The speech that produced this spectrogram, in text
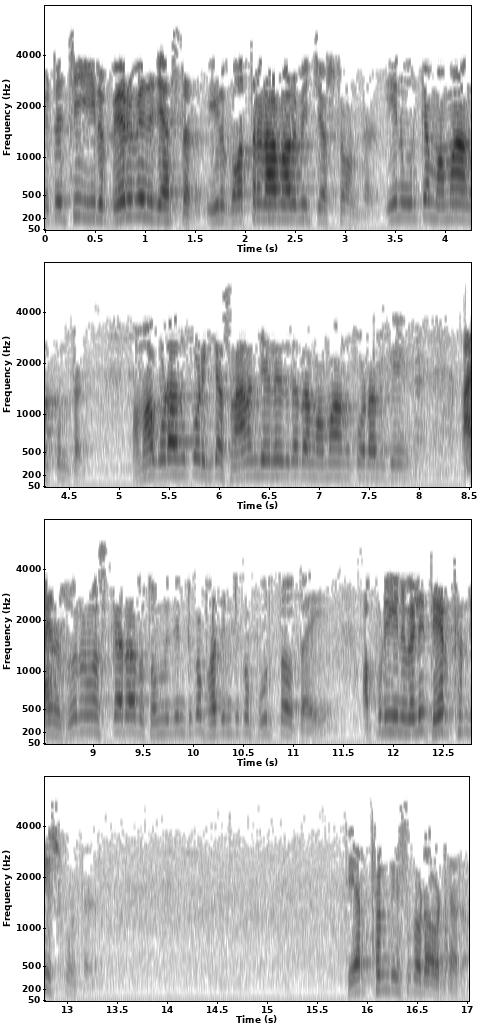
చేస్తాడు వచ్చి ఈయన పేరు మీద చేస్తాడు. ఈయన గోత్రనామాల మీద చేస్తూ ఉంటాడు. ఈయన ఊరికే మమ అనుకుంటాడు. మమ కూడా అనుకోడు ఇంకా స్నానం చేయలేదు కదా మమ అనుకోవడానికి. ఆయన సూర్య నమస్కారాలు తొమ్మిదింటికో పదింటికో పూర్తవుతాయి. అప్పుడు ఈయన వెళ్ళి తీర్థం తీసుకుంటాడు. తీర్థం తీసుకోవడం అంటారు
